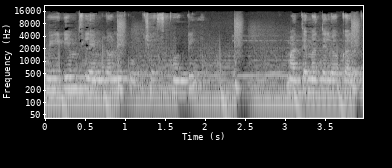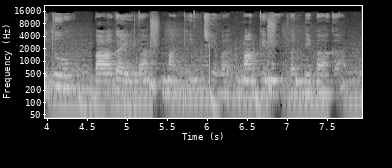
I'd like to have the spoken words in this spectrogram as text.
మీడియం ఫ్లేమ్లోనే కుక్ చేసుకోండి. మధ్య మధ్యలో కలుపుతూ బాగా ఇలా మగ్గించే మగ్గినివ్వండి బాగా.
